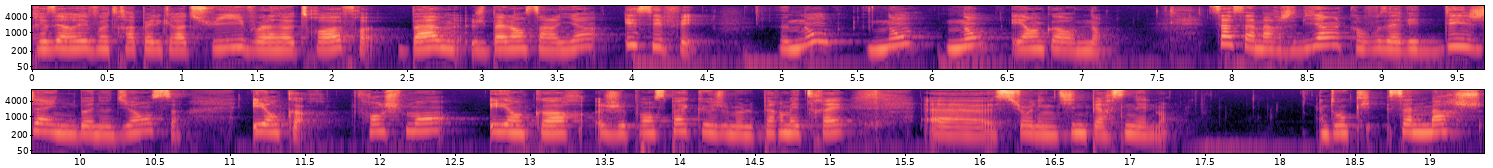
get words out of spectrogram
réservez votre appel gratuit, voilà notre offre, bam, je balance un lien et c'est fait. Non, non, non et encore non. Ça, ça marche bien quand vous avez déjà une bonne audience et encore. Franchement, et encore, je pense pas que je me le permettrais euh, sur LinkedIn personnellement. Donc ça ne marche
